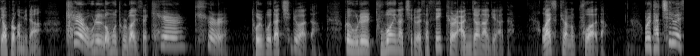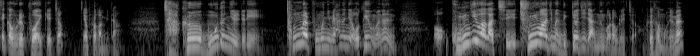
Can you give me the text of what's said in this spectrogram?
옆으로 갑니다. care, 우리를 너무 돌봐주세요. care, cure, 돌보다 치료하다. 그 우리를 두 번이나 치료해서 secure, 안전하게 하다. rescue 하면 구하다. 우리를 다 치료했으니까 우리를 구하겠죠? 옆으로 갑니다. 자, 그 모든 일들이 정말 부모님이 하는 일 어떻게 보면은 어, 공기와 같이 중요하지만 느껴지지 않는 거라고 그랬죠. 그래서 뭐냐면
